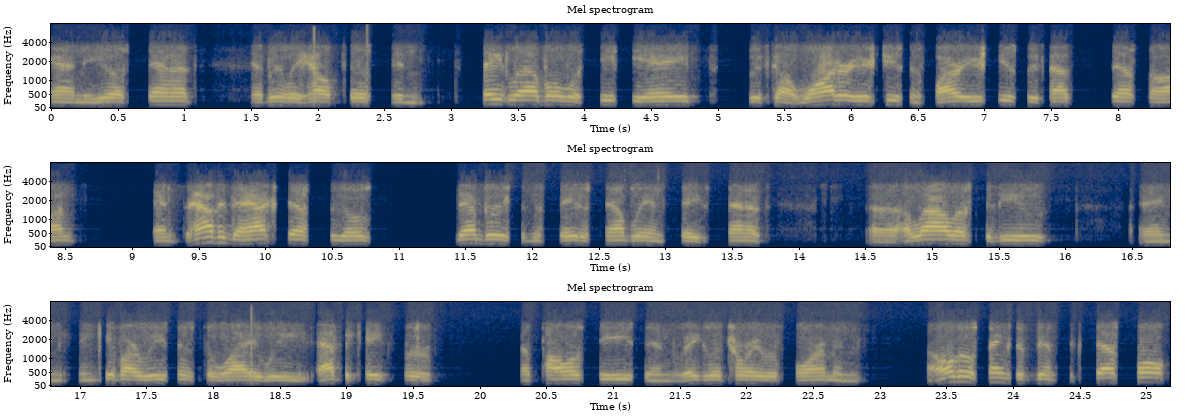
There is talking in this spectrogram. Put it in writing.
and the U.S. Senate have really helped us in state level with CCA. We've got water issues and fire issues we've had success on. And having the access to those members in the state assembly and state senate uh, allow us to view and, and, give our reasons to why we advocate for uh, policies and regulatory reform. And all those things have been successful,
